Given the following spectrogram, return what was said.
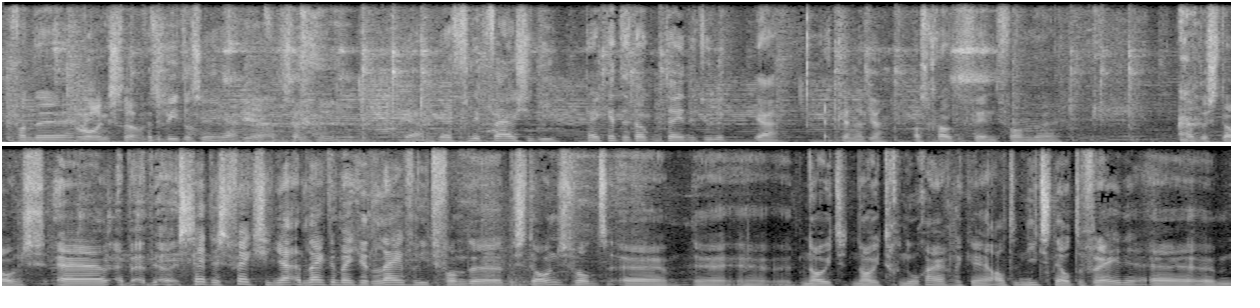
van de Rolling Stones. Van de Beatles, hè? Ja, ja. ja Flip Vuijsje, die hij kent het ook meteen natuurlijk. Ja. Ik ken het, ja. Als grote fan van, uh, van de Stones. Uh, Satisfaction, ja, het lijkt een beetje het lijflied van de, de Stones. Want nooit, nooit genoeg eigenlijk. Hè. Altijd niet snel tevreden. Ehm,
